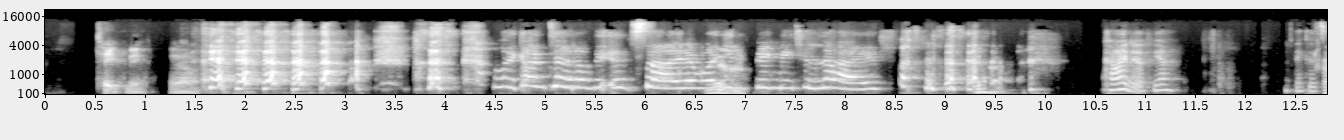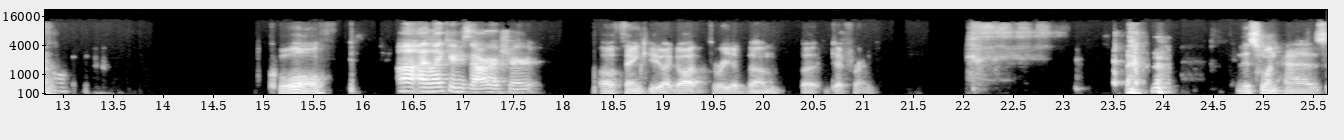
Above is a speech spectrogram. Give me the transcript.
take me. Yeah. Like I'm dead on the inside. I want Yeah. you to bring me to life. kind of, yeah. I think it's Huh. cool. Cool. Uh, I like your Zara shirt. Oh, thank you. I got three of them, but different. this one has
